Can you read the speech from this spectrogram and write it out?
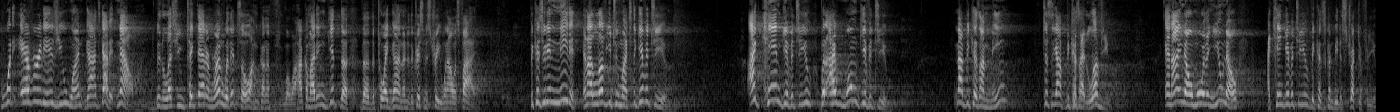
whatever it is you want, God's got it. Now, unless you take that and run with it. So I'm going to, well, how come I didn't get the, the, the toy gun under the Christmas tree when I was five? Because you didn't need it, and I love you too much to give it to you. I can give it to you, but I won't give it to you. Not because I'm mean, just because I love you. And I know more than you know, I can't give it to you because it's going to be destructive for you.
